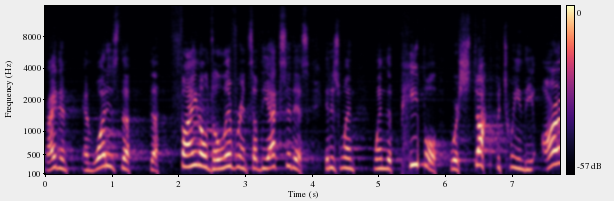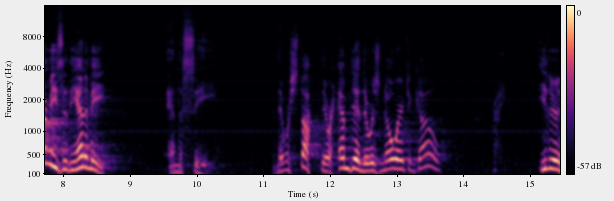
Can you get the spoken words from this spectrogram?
right? And, and what is the, the final deliverance of the Exodus? It is when, when the people were stuck between the armies of the enemy and the sea. They were stuck, they were hemmed in, there was nowhere to go. Right? Either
